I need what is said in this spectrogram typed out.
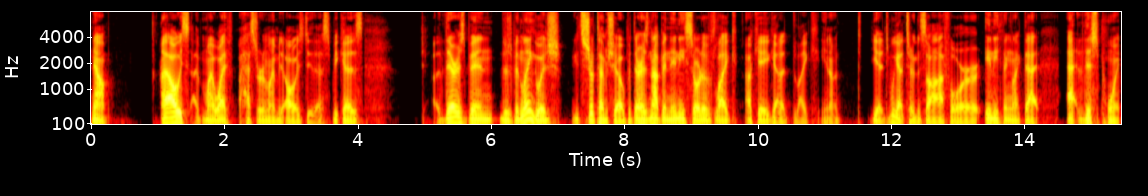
Now, I always, uh, my wife has to remind me to always do this because there has been there's been language. It's Showtime show, but there has not been any sort of like, okay, you gotta like, you know, yeah, we gotta turn this off or anything like that. At this point,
